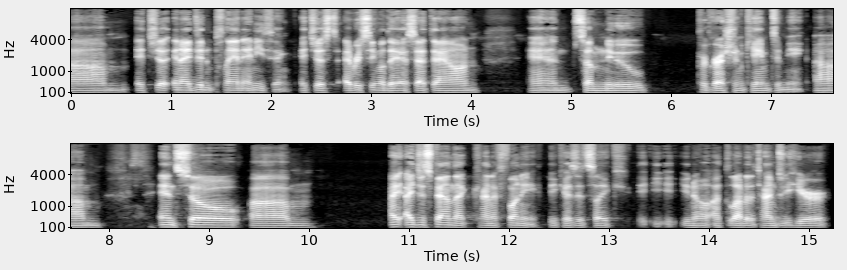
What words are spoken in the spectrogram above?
Um, it just and I didn't plan anything. It just every single day I sat down, and some new progression came to me. Um, and so um, I, I, just found that kind of funny because it's like you know a lot of the times you hear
